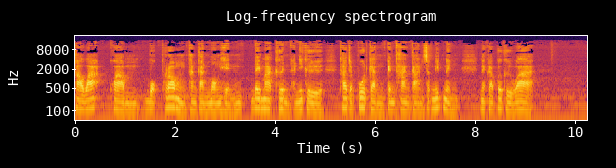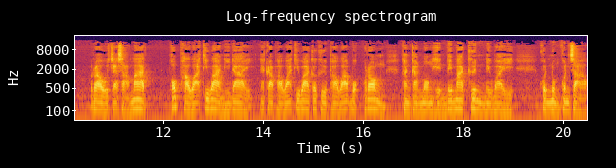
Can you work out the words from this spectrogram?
ภาวะความบกพร่องทางการมองเห็นได้มากขึ้น อันนี้คือถ้าจะพูดกันเป็นทางการสักนิดหนึ่งนะครับก็คือว่า เราจะสามารถพบภาวะที่ว่านี้ได้นะครับ ภาวะที่ว่าก็คือภาวะบกพร่องทางการมองเห็นได้มากขึ้นในวัย คนหนุ่มคนสาว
